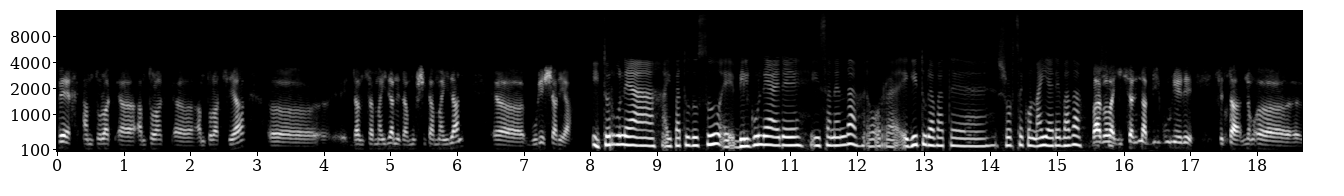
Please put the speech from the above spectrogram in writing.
ber antolak, uh, antolak, uh, antolatzea, uh, dantza mailan eta musika mailan, uh, gure xarea. Iturgunea aipatu duzu, e, bilgunea ere izanen da, hor egitura bat e, sortzeko naia ere bada? Ba, ba, ba, izanen da bilgune ere, zenta, no, uh,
